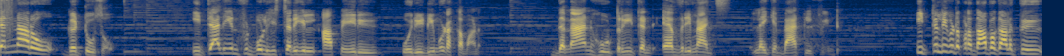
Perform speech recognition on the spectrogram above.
ജന്നാറോ ഗട്ടൂസോ ഇറ്റാലിയൻ ഫുട്ബോൾ ഹിസ്റ്ററിയിൽ ആ പേര് ഒരു ഇടിമുടക്കമാണ് the man who treated every match like a battlefield ഇറ്റലിയുടെ പ്രതാപകാലത്ത്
